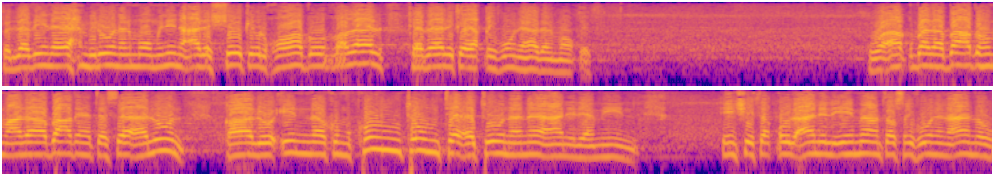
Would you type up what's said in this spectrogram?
فالذين يحملون المؤمنين على الشرك والخرافة والضلال كذلك يقفون هذا الموقف. وأقبل بعضهم على بعض يتساءلون قالوا إنكم كنتم تأتوننا عن اليمين. إن شئت تقول عن الإيمان تصرفون عنه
